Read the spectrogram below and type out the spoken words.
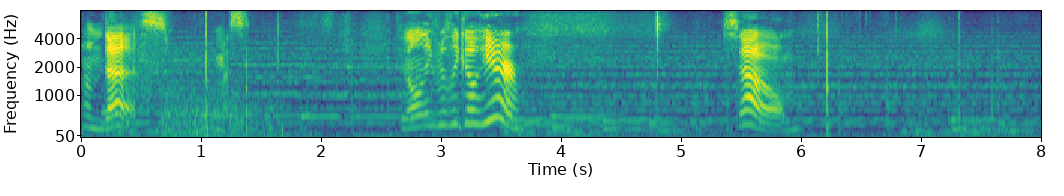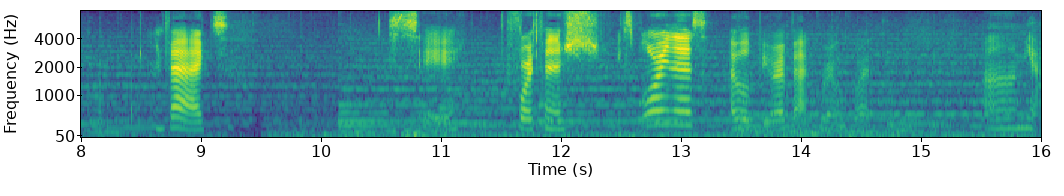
And thus, we must can only really go here. So, in fact, let's see. Before I finish exploring this, I will be right back real quick. Um, yeah.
